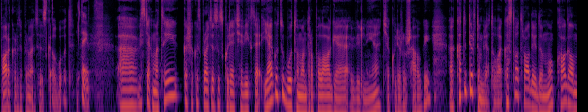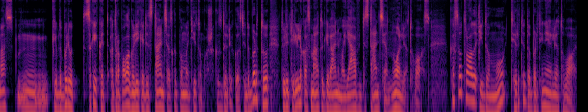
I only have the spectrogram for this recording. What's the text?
porą kartų per metus galbūt. Taip vis tiek matai kažkokius procesus, kurie čia vyksta. Jeigu tu būtum antropologė Vilniuje, čia kur ir užaugai, ką tu tirtum Lietuvoje? Kas tau atrodo įdomu, ko gal mes, mm, kaip dabar jau sakai, kad antropologų reikia distancijos, kad pamatytum kažkokius dalykus. Tai dabar tu turi 13 metų gyvenimo JAV distanciją nuo Lietuvos. Kas tau atrodo įdomu tirti dabartinėje Lietuvoje?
